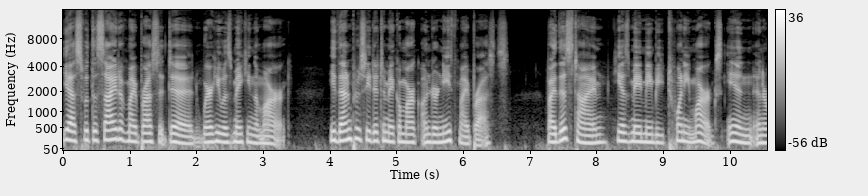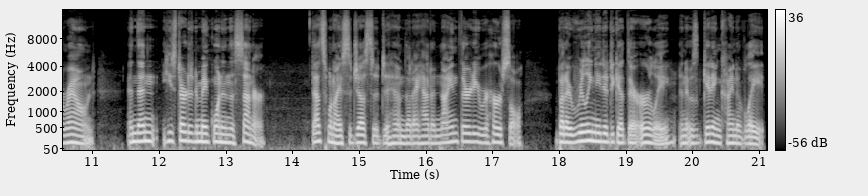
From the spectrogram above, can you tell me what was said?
Yes, with the side of my breast it did, where he was making the mark. He then proceeded to make a mark underneath my breasts. By this time, he has made maybe 20 marks in and around, and then he started to make one in the center. That's when I suggested to him that I had a 9:30 rehearsal but I really needed to get there early, and it was getting kind of late.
